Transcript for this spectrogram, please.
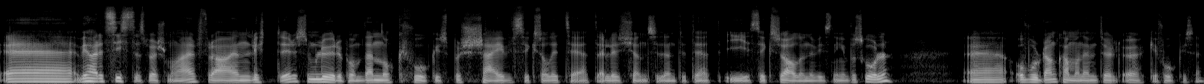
Eh, vi har et siste spørsmål her fra en lytter som lurer på om det er nok fokus på skeiv seksualitet eller kjønnsidentitet i seksualundervisningen på skolen. Eh, og hvordan kan man eventuelt øke fokuset?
